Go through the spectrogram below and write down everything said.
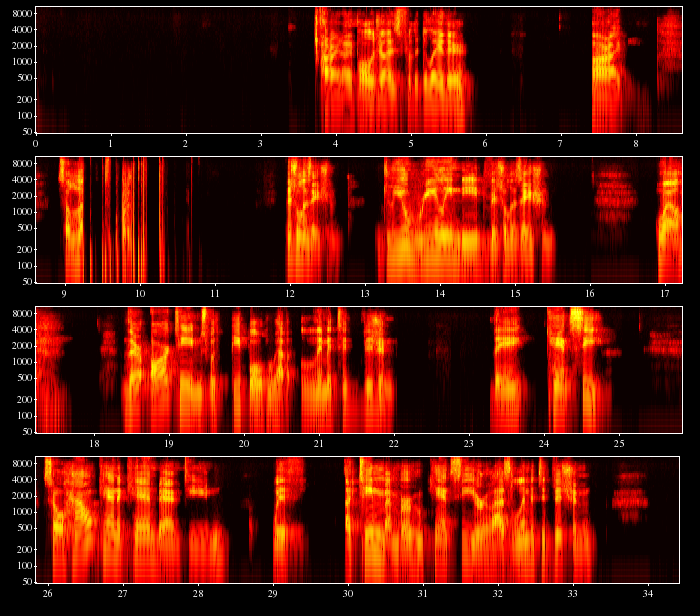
right, I apologize for the delay there. All right. So let's visualization. Do you really need visualization? Well, there are teams with people who have limited vision. They can't see. So, how can a Kanban team with a team member who can't see or who has limited vision,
